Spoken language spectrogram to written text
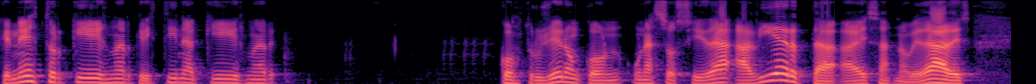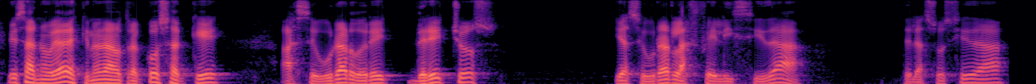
que Néstor Kirchner, Cristina Kirchner construyeron con una sociedad abierta a esas novedades, esas novedades que no eran otra cosa que asegurar derechos y asegurar la felicidad de la sociedad,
